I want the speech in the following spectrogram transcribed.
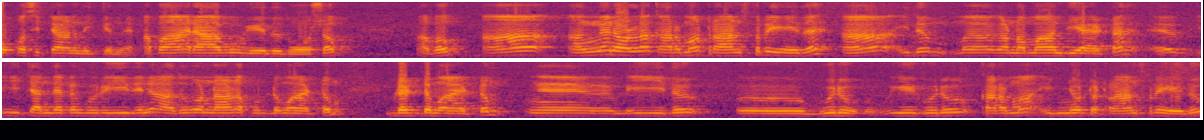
ഓപ്പോസിറ്റ് ആണ് നിൽക്കുന്നത്. അപ്പൊ ആ രാഗു കേതു ദോഷം. അപ്പം ആ അങ്ങനെയുള്ള കർമ്മ ട്രാൻസ്ഫർ ചെയ്ത് ആ ഇത് കണ്ടമാന്തിയായിട്ട് കണ്ട ഈ ചന്ദ്രനും ഗുരു ഇതിന് അതുകൊണ്ടാണ് ഫുഡുമായിട്ടും ബ്ലഡുമായിട്ടും ഇത് ഗുരു ഈ ഗുരു കർമ്മ ഇങ്ങോട്ട് ട്രാൻസ്ഫർ ചെയ്തു.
